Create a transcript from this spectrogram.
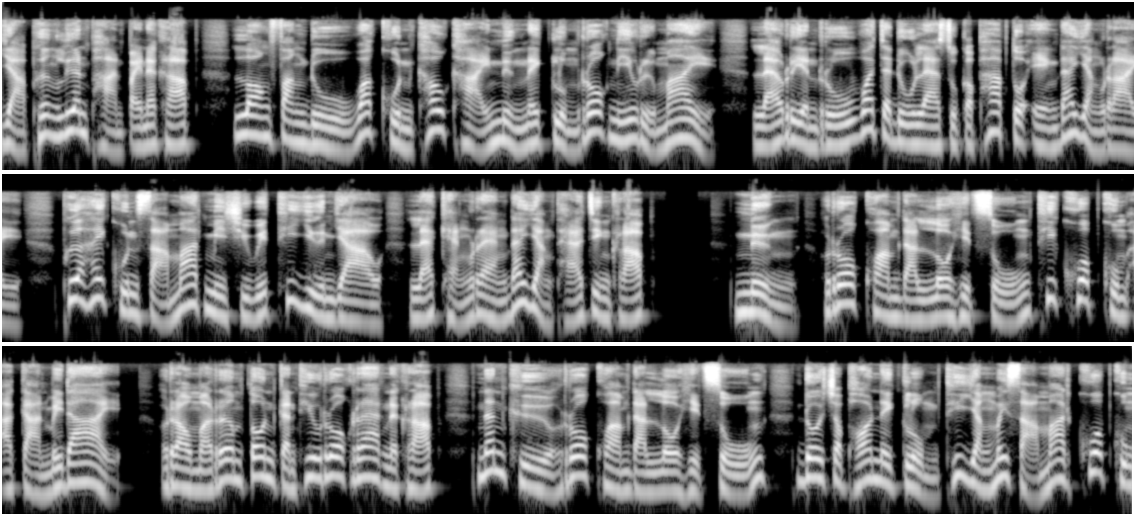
อย่าเพิ่งเลื่อนผ่านไปนะครับ ลองฟังดูว่าคุณเข้าข่ายหนึ่งในกลุ่มโรคนี้หรือไม่ แล้วเรียนรู้ว่าจะดูแลสุขภาพตัวเองได้อย่างไร เพื่อให้คุณสามารถมีชีวิตที่ยืนยาว และแข็งแรงได้อย่างแท้จริงครับ 1. โรคความดันโลหิตสูงที่ควบคุมอาการไม่ได้ เรามาเริ่มต้นกันที่โรคแรกนะครับ นั่นคือโรคความดันโลหิตสูง โดยเฉพาะในกลุ่มที่ยังไม่สามารถควบคุม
